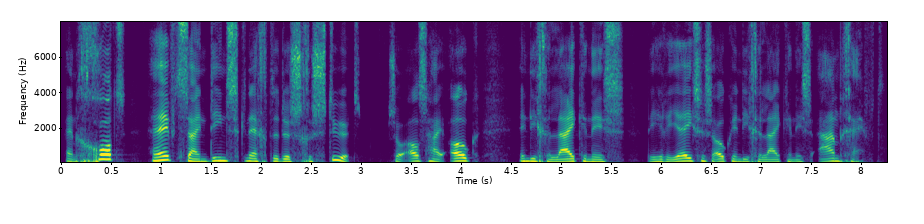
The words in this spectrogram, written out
En God heeft zijn dienstknechten dus gestuurd, zoals hij ook in die gelijkenis, de Heer Jezus ook in die gelijkenis aangeeft.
